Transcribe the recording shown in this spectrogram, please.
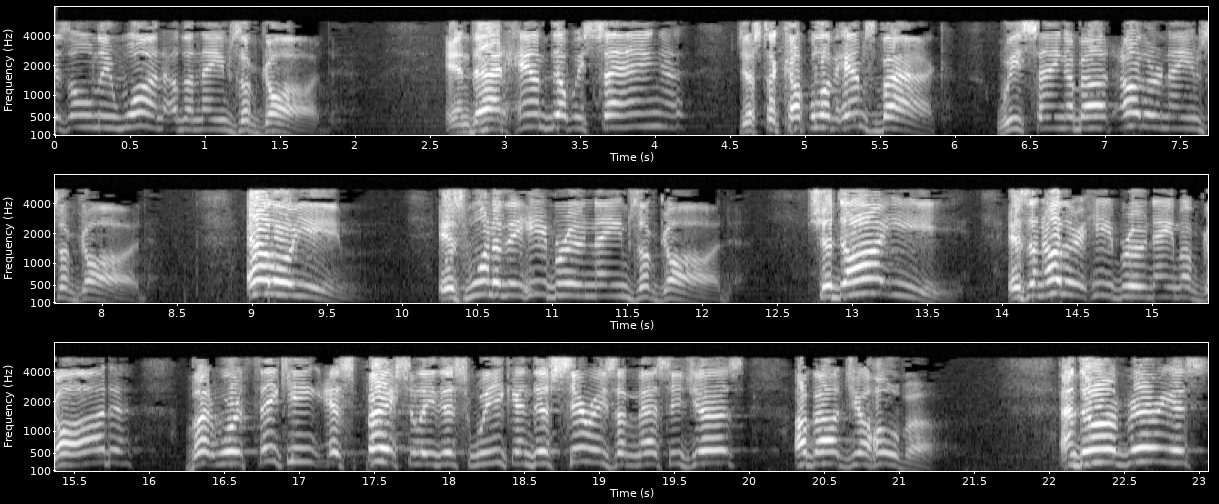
is only one of the names of God. In that hymn that we sang just a couple of hymns back, we sang about other names of God. Elohim is one of the Hebrew names of God. Shaddai is another Hebrew name of God. But we're thinking especially this week in this series of messages about Jehovah. And there are various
